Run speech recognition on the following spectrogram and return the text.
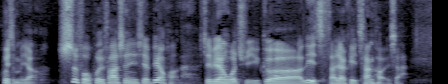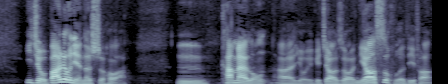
会怎么样？是否会发生一些变化呢？这边我举一个例子，大家可以参考一下。一九八六年的时候啊，嗯，喀麦隆啊有一个叫做尼奥斯湖的地方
